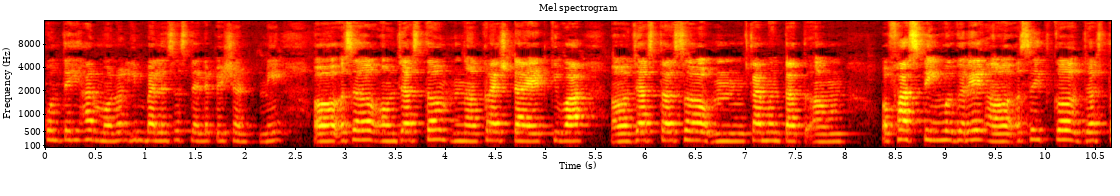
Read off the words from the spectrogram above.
कोणत्याही हार्मोनल इम्बॅलन्स असलेल्या पेशंटनी असं जास्त क्रॅश डाएट किंवा जास्त असं काय म्हणतात फास्टिंग वगैरे असं इतकं जास्त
